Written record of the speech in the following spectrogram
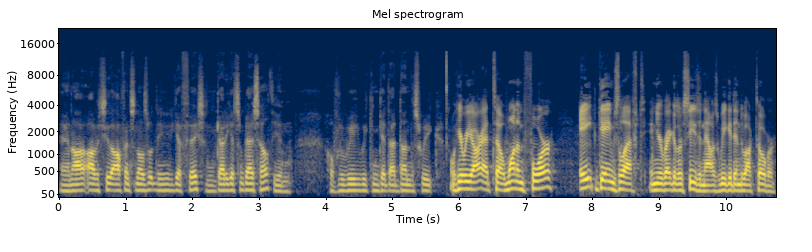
and obviously, the offense knows what they need to get fixed and got to get some guys healthy. And hopefully, we, we can get that done this week. Well, here we are at uh, one and four, eight games left in your regular season now as we get into October.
